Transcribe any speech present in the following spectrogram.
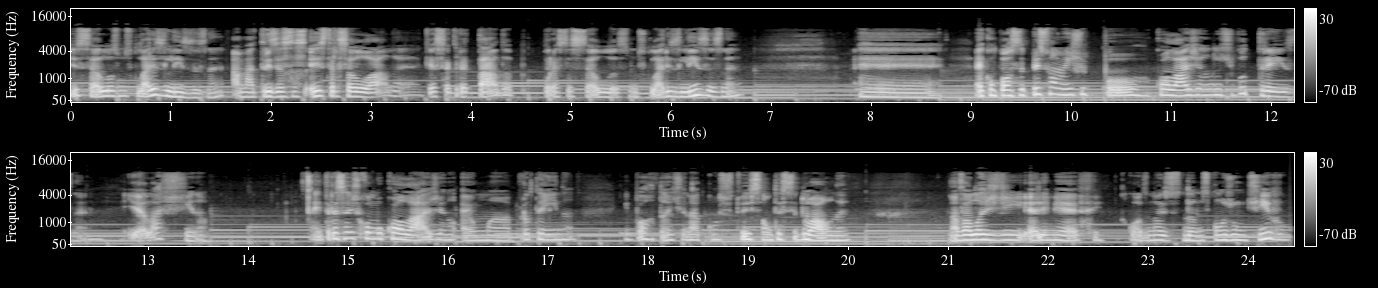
de células musculares lisas. Né. A matriz extracelular, né, que é secretada por essas células musculares lisas, né, é, é composta principalmente por colágeno do tipo 3 né, e elastina. É interessante como o colágeno é uma proteína importante na constituição tecidual, né? Nas aulas de LMF, quando nós estudamos conjuntivo,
